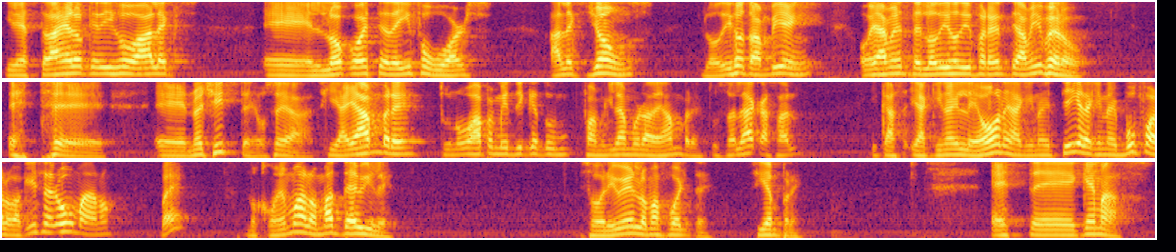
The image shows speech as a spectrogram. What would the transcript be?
Y les traje lo que dijo Alex, eh, el loco este de Infowars, Alex Jones. Lo dijo también. Obviamente lo dijo diferente a mí, pero este, eh, no es chiste. O sea, si hay hambre, tú no vas a permitir que tu familia muera de hambre. Tú sales a cazar. Y, y aquí no hay leones, aquí no hay tigres, aquí no hay búfalos, aquí hay seres humanos. ¿Ves? Nos comemos a los más débiles. Sobreviven los más fuertes. Siempre. Este, ¿qué más?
